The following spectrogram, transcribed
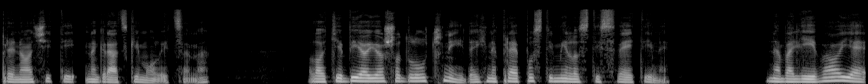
prenoćiti na gradskim ulicama. Lot je bio još odlučniji da ih ne prepusti milosti svetine. Navaljivao je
